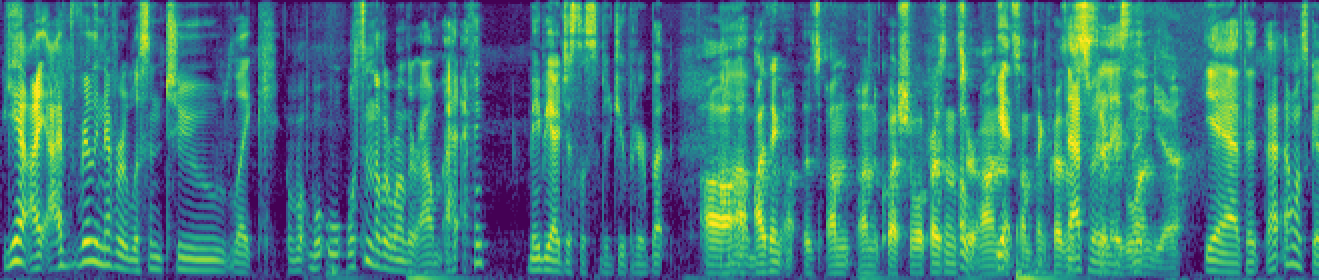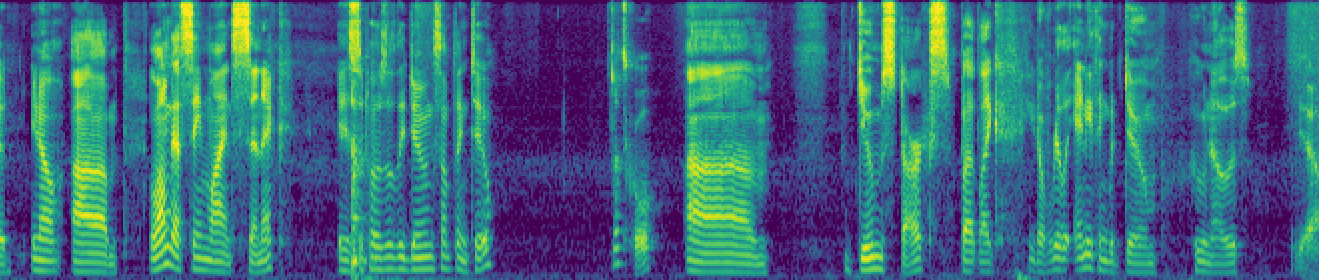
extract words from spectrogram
Yeah, I, I've really never listened to like wh- wh- what's another one of their albums. I, I think maybe I just listened to Jupiter, but Uh, I think it's un- unquestionable presence or on Um, oh, yeah, something presence. that's is what it. The- One. Yeah. Yeah, that, that that one's good. You know, um, along that same line, Cynic is supposedly doing something too. That's cool. Um, Doom Starks, but like you know, really anything but Doom. Who knows Yeah.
